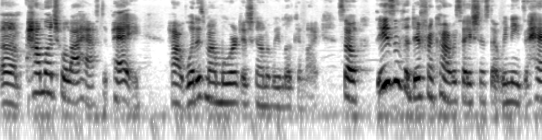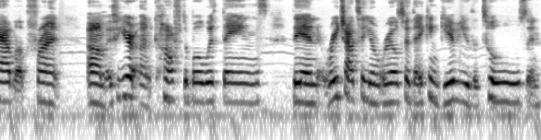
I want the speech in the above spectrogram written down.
Um, how much will I have to pay? How, what is my mortgage going to be looking like? So these are the different conversations that we need to have up front. Um, if you're uncomfortable with things, then reach out to your realtor. They can give you the tools and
